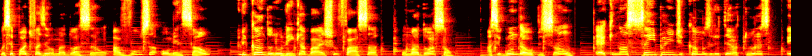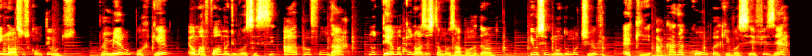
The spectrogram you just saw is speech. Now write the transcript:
você pode fazer uma doação avulsa ou mensal, clicando no link abaixo, faça uma doação. A segunda opção é que nós sempre indicamos literaturas em nossos conteúdos. Primeiro, porque é uma forma de você se aprofundar no tema que nós estamos abordando. E o segundo motivo é que a cada compra que você fizer,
